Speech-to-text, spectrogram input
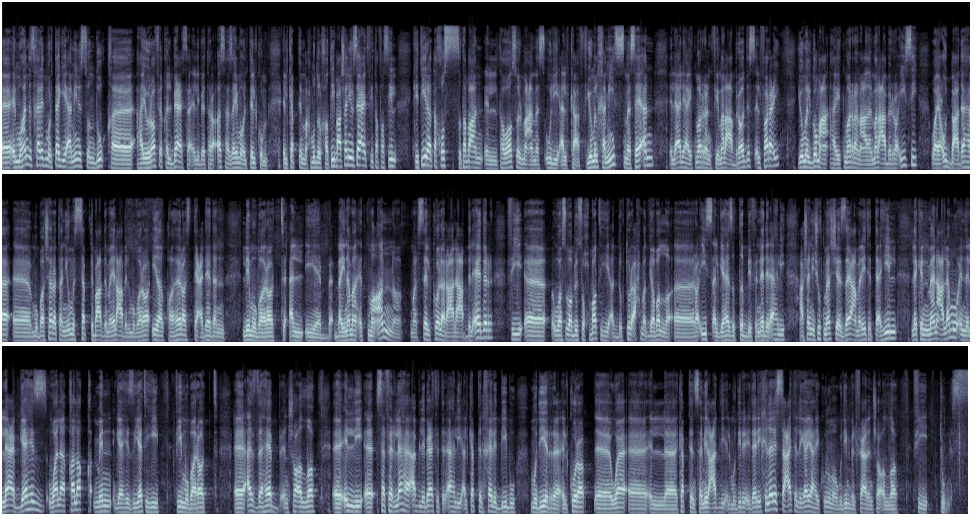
آه، المهندس خالد مرتجي أمين الصندوق آه، هيرافق البعثة اللي بيترأسها زي ما قلت لكم الكابتن محمود الخطيب عشان يساعد في تفاصيل كتيرة تخص طبعا التواصل مع مسؤولي الكاف. يوم الخميس مساء الأهلي هيتمرن في ملعب رادس الفرعي. يوم الجمعة هيتمرن على الملعب الرئيسي ويعود بعدها آه، مباشرة يوم السبت بعد ما يلعب المباراة إلى القاهرة استعدادا لمباراة الإياب. بينما اطمأن مارسيل كولر على عبد القادر في آه، وبصحبته الدكتور أحمد جاب الله آه، رئيس الجهاز الطبي في النادي الأهلي عشان يشوف ماشية إزاي عملية التأهيل لكن ما نعلمه إن اللاعب جاهز ولا قلق من جاهزيته في مباراة آه، الذهاب إن شاء الله اللي سافر لها قبل بعثة الأهلي الكابتن خالد بيبو مدير الكرة والكابتن سمير عدلي المدير الإداري خلال الساعات اللي جاية هيكونوا موجودين بالفعل إن شاء الله في تونس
